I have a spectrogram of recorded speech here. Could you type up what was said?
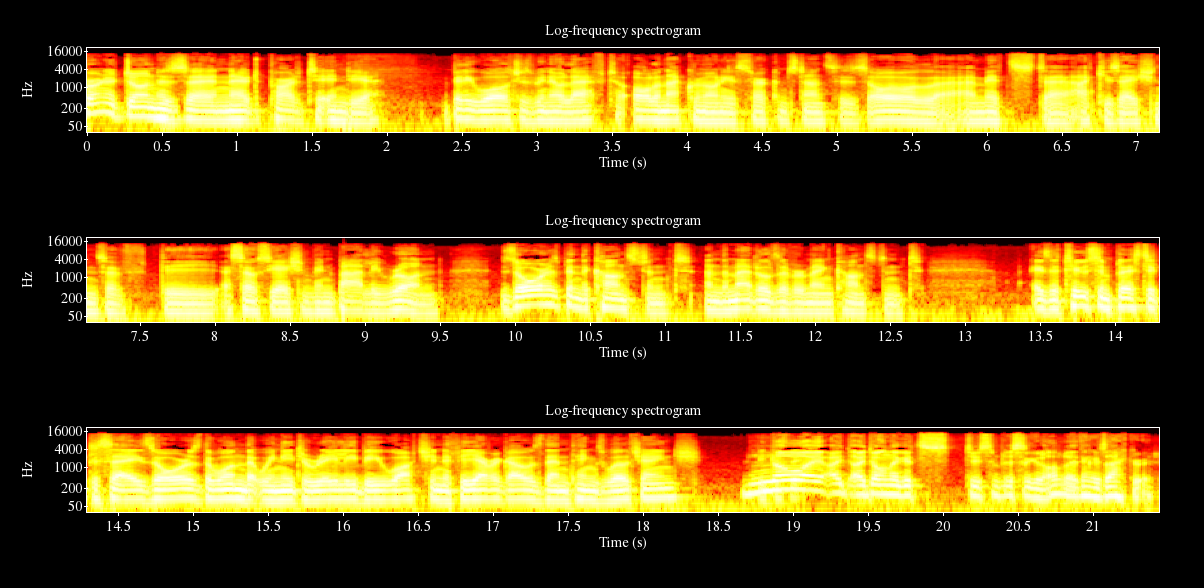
Bernard Dunne has uh, now departed to India. Billy Walsh, as we know, left, all in acrimonious circumstances, all uh, amidst uh, accusations of the association being badly run. Zaur has been the constant, and the medals have remained constant. Is it too simplistic to say Zaur is the one that we need to really be watching? If he ever goes, then things will change? No, I, I don't think it's too simplistic at all. I think it's accurate.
